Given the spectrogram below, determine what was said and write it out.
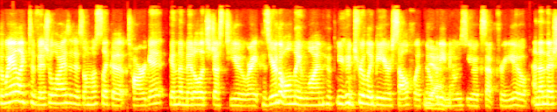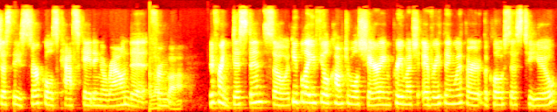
The way I like to visualize it is almost like a target. In the middle, it's just you, right? Because you're the only one who you can truly be yourself with. Nobody yeah. knows you except for you. And then there's just these circles cascading around it from that different distance. So people that you feel comfortable sharing pretty much everything with are the closest to you.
